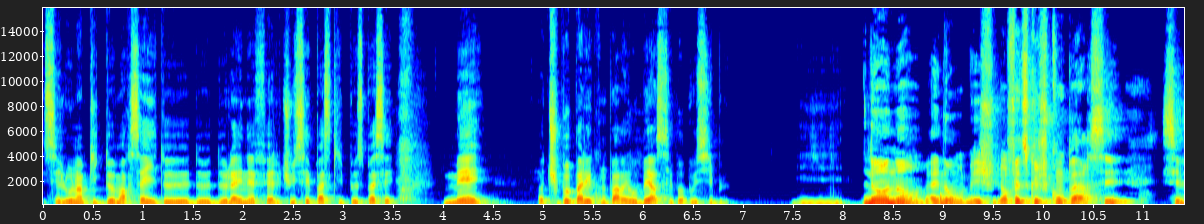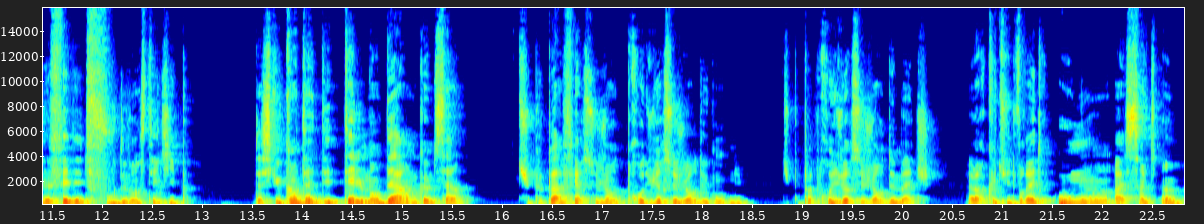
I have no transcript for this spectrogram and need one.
c'est l'Olympique de Marseille de, de, de, la NFL. Tu sais pas ce qui peut se passer. Mais tu peux pas les comparer aux Bears, c'est pas possible. Il... Non, non, bah non. Mais je, en fait, ce que je compare, c'est c'est le fait d'être fou devant cette équipe. Parce que quand t'as des, tellement d'armes comme ça, tu peux pas faire ce genre produire ce genre de contenu. Tu peux pas produire ce genre de match alors que tu devrais être au moins à 5-1.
